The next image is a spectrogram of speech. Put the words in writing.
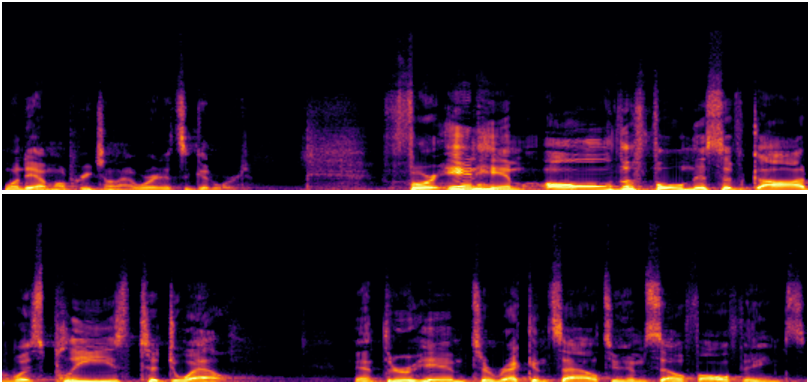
One day I'm going to preach on that word. It's a good word. For in him all the fullness of God was pleased to dwell, and through him to reconcile to himself all things,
